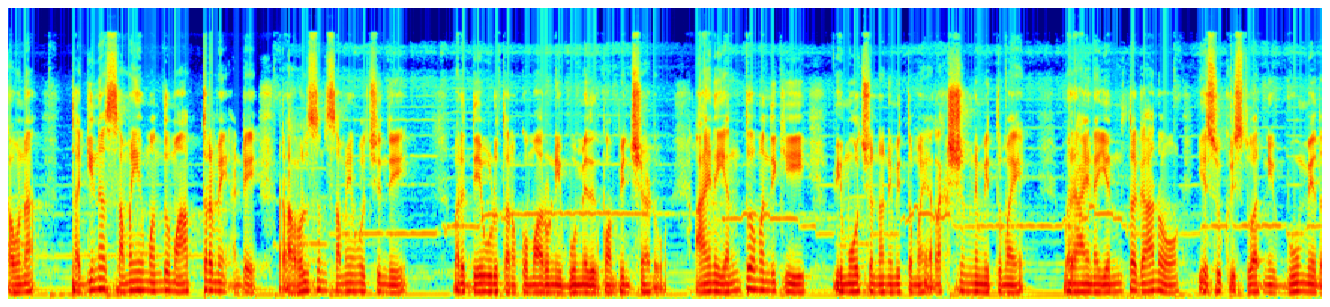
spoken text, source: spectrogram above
కావున తగిన సమయం మందు మాత్రమే అంటే రావాల్సిన సమయం వచ్చింది మరి దేవుడు తన కుమారుని భూమి మీదకు పంపించాడు. ఆయన ఎంతోమందికి విమోచన నిమిత్తమై రక్షణ నిమిత్తమై మరి ఆయన ఎంతగానో యేసుక్రీస్తు వారిని భూమి మీద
